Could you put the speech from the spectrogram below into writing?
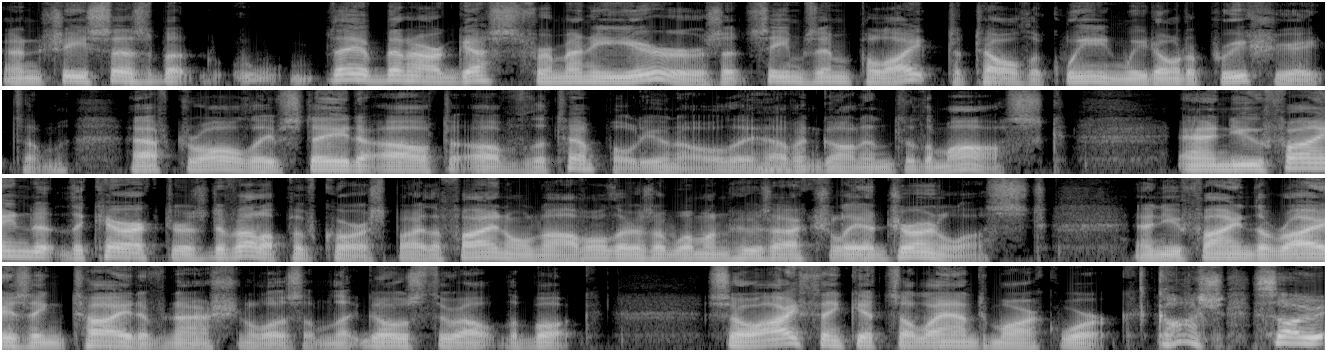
And she says, But they have been our guests for many years. It seems impolite to tell the Queen we don't appreciate them. After all, they've stayed out of the temple, you know, they haven't gone into the mosque. And you find the characters develop, of course. By the final novel, there's a woman who's actually a journalist and you find the rising tide of nationalism that goes throughout the book. So I think it's a landmark work. Gosh, so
